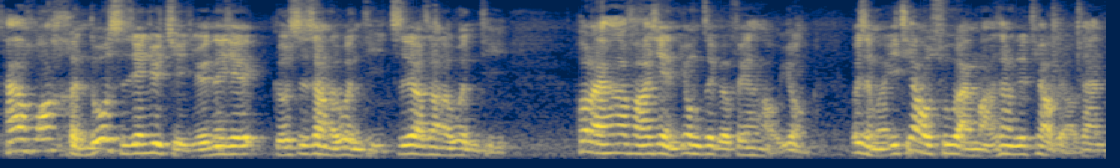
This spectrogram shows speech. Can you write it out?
他要花很多时间去解决那些格式上的问题、资料上的问题。后来他发现用这个非常好用，为什么？一跳出来马上就跳表单，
